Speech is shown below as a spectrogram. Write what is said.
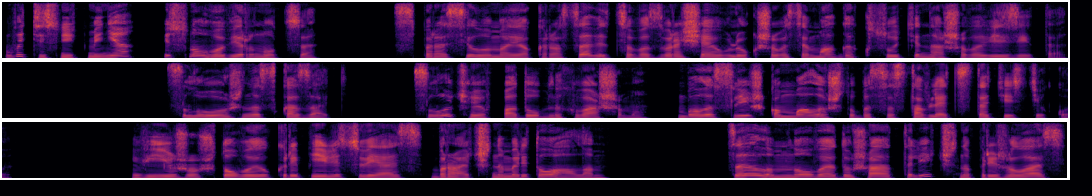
вытеснить меня и снова вернуться?» — спросила моя красавица, возвращая увлекшегося мага к сути нашего визита. «Сложно сказать. Случаев, подобных вашему, было слишком мало, чтобы составлять статистику. Вижу, что вы укрепили связь брачным ритуалом. В целом, новая душа отлично прижилась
